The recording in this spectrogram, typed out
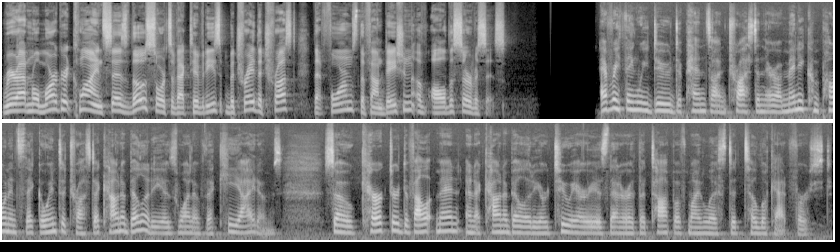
Rear Admiral Margaret Klein says those sorts of activities betray the trust that forms the foundation of all the services. Everything we do depends on trust, and there are many components that go into trust. Accountability is one of the key items. So, character development and accountability are two areas that are at the top of my list to, to look at first.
